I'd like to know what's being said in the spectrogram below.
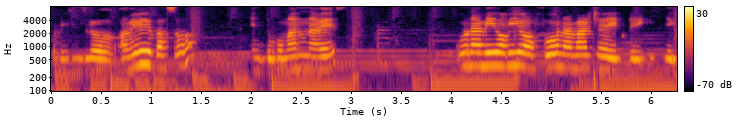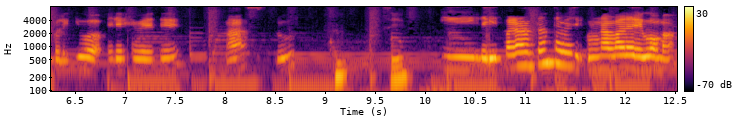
Por ejemplo, a mí me pasó en Tucumán una vez. Un amigo mío fue a una marcha de- de- del colectivo LGBT, más, plus, Sí, y le dispararon tantas veces con una bala de goma,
